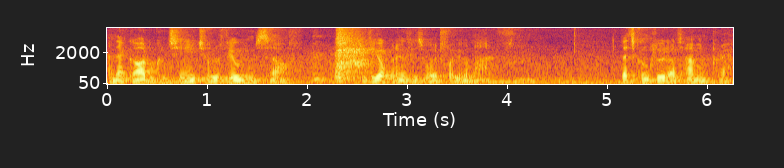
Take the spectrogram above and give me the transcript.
and that God will continue to reveal Himself through the opening of His word for your life. Let's conclude our time in prayer.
